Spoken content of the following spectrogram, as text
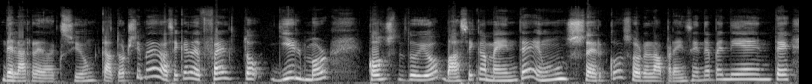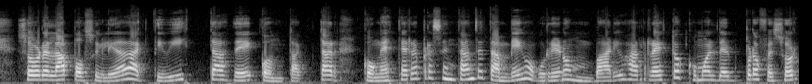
de la redacción 14 y medio. Así que el efecto Gilmore constituyó básicamente en un cerco sobre la prensa independiente, sobre la posibilidad de activistas de contactar con este representante. También ocurrieron varios arrestos, como el del profesor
